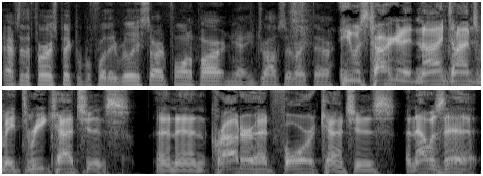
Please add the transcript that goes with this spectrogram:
after the first pick, but before they really started falling apart. And yeah, he drops it right there. He was targeted nine times, made three catches, and then Crowder had four catches, and that was it.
